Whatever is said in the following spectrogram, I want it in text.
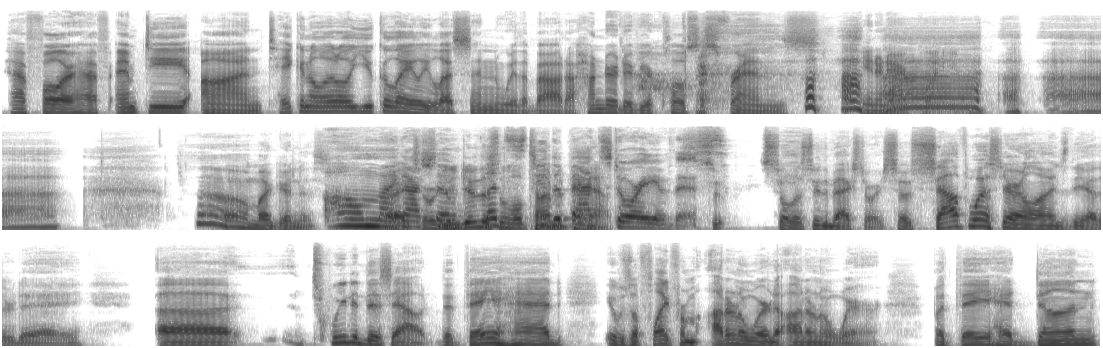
Half full or half empty on taking a little ukulele lesson with about a hundred of your closest friends in an airplane. oh my goodness. Oh my All right, gosh. so we're So, gonna give this a let's little do time the to pan out. backstory of this. So, so let's do the backstory. So Southwest Airlines the other day uh, tweeted this out that they had it was a flight from I don't know where to I don't know where, but they had done.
